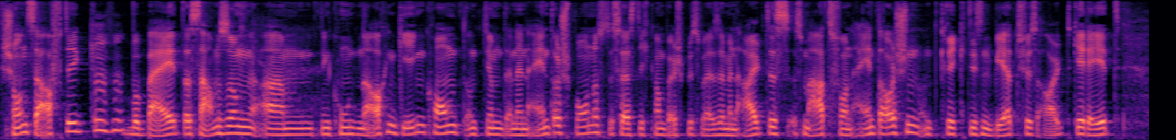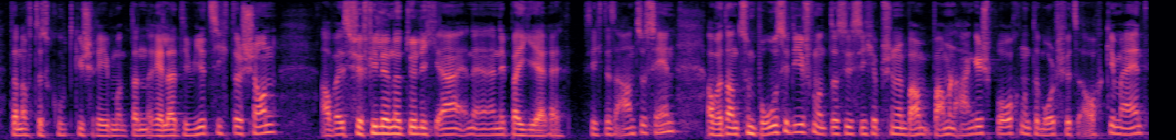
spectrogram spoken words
schon saftig, mhm. wobei der Samsung ähm, den Kunden auch entgegenkommt und die haben einen Eintauschbonus. Das heißt, ich kann beispielsweise mein altes Smartphone eintauschen und kriege diesen Wert fürs Altgerät dann auf das gut geschrieben und dann relativiert sich das schon. Aber ist für viele natürlich eine, eine Barriere, sich das anzusehen. Aber dann zum Positiven, und das ist, ich habe schon ein paar, paar Mal angesprochen und der Wolf wird es auch gemeint,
